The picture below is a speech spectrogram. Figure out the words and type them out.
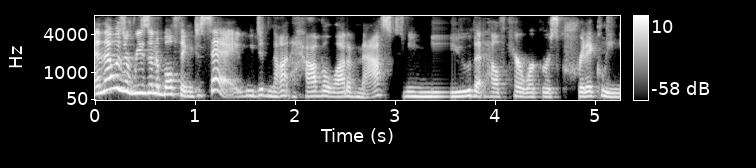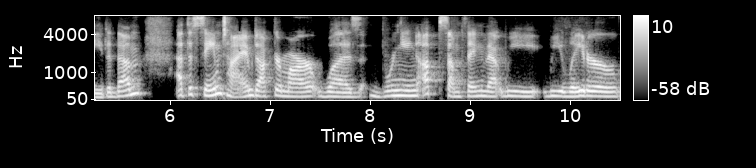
and that was a reasonable thing to say. We did not have a lot of masks. We knew that healthcare workers critically needed them. At the same time, Dr. Marr was bringing up something that we we later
